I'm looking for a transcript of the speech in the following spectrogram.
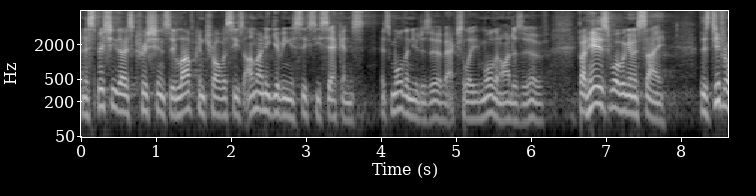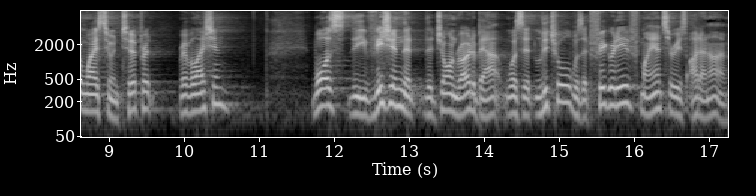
And especially those Christians who love controversies, I'm only giving you 60 seconds. It's more than you deserve, actually, more than I deserve. But here's what we're going to say there's different ways to interpret Revelation. Was the vision that, that John wrote about, was it literal? Was it figurative? My answer is I don't know.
